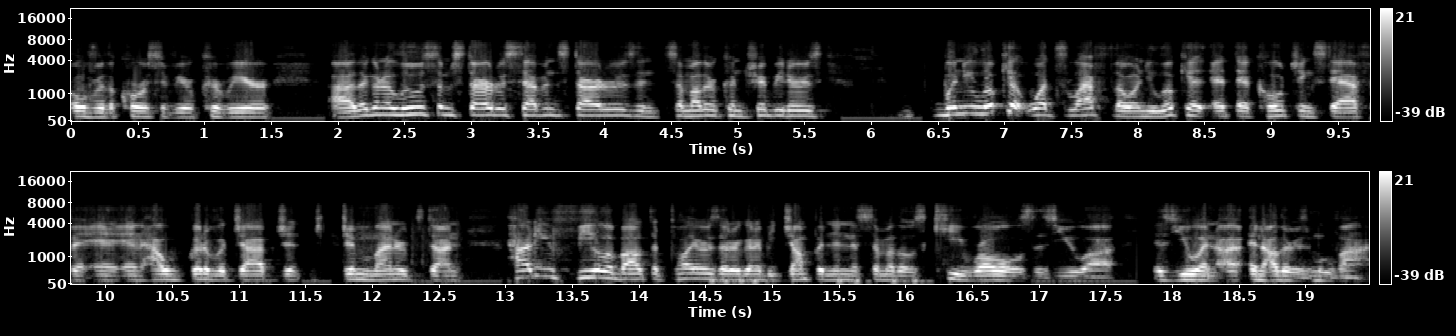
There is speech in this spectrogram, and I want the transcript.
over the course of your career. Uh, they're going to lose some starters, seven starters, and some other contributors. When you look at what's left, though, and you look at, at that coaching staff and, and how good of a job Jim, Jim Leonhard's done, how do you feel about the players that are going to be jumping into some of those key roles as you uh, as you and, uh, and others move on?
